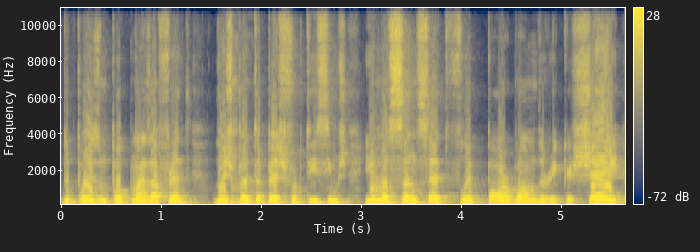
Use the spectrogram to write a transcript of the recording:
Depois, um pouco mais à frente, dois pontapés fortíssimos e uma Sunset Flip Powerbomb de Ricochet.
